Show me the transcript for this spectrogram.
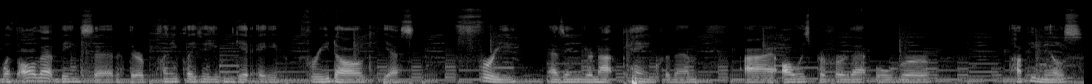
with all that being said, there are plenty places you can get a free dog. Yes, free, as in you're not paying for them. I always prefer that over puppy mills,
